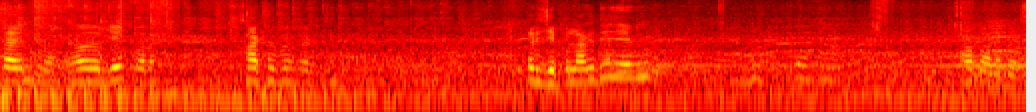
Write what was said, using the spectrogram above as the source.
ਸਾਈਨ ਨੂੰ ਜੇਬ 60 ਰੁਪਏ ਕੱਟ ਤੇਰੀ ਜਿੱਪ ਲੱਗਦੀ ਹੈ ਜੇਬ ਨੂੰ? ਆ ਪਾ ਲੈ ਬਸ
